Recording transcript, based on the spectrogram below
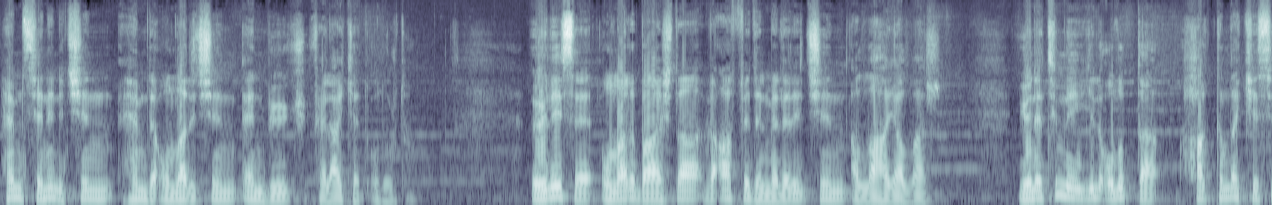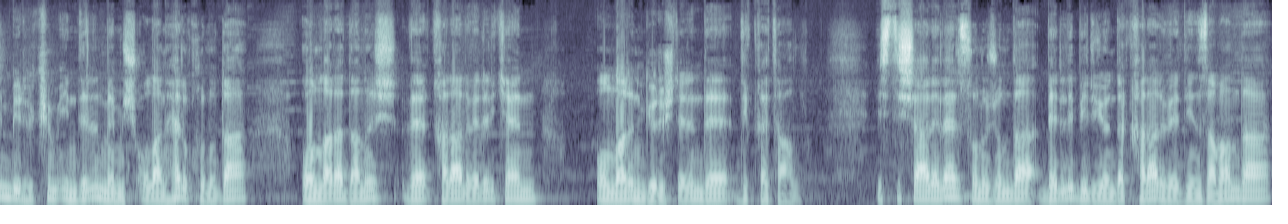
hem senin için hem de onlar için en büyük felaket olurdu. Öyleyse onları bağışla ve affedilmeleri için Allah'a yalvar. Yönetimle ilgili olup da hakkında kesin bir hüküm indirilmemiş olan her konuda Onlara danış ve karar verirken onların görüşlerini de dikkate al. İstişareler sonucunda belli bir yönde karar verdiğin zaman da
